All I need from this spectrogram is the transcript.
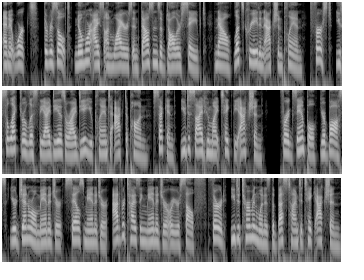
and it worked. The result no more ice on wires and thousands of dollars saved. Now, let's create an action plan. First, you select or list the ideas or idea you plan to act upon. Second, you decide who might take the action. For example, your boss, your general manager, sales manager, advertising manager, or yourself. Third, you determine when is the best time to take action.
